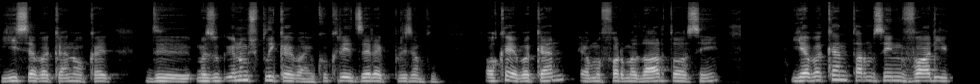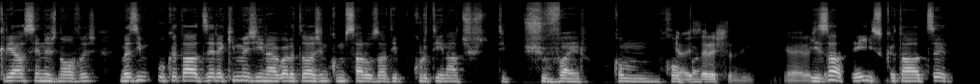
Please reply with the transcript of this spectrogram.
e isso é bacana, ok? De, mas o- eu não me expliquei bem, o que eu queria dizer é que, por exemplo, ok, é bacana, é uma forma de arte ou assim, e é bacana estarmos a inovar e a criar cenas novas, mas o que eu estava a dizer é que imagina agora toda a gente começar a usar tipo cortinados tipo chuveiro como roupa. Yeah, isso era estranho. Yeah, era estranho. Exato, é isso que eu estava a dizer.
